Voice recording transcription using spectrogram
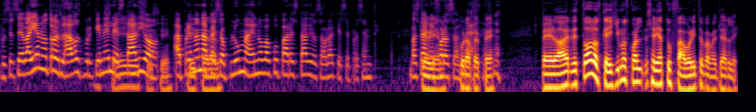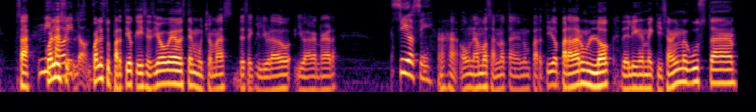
pues que se vayan a otros lados, porque en el Sí, estadio sí, sí, aprendan a peso pluma. Él no va a ocupar estadios ahora que se presente. Va a estar Qué en el bien, Foro Sol. Pura PP. Pero a ver, de todos los que dijimos, ¿cuál sería tu favorito para meterle? O sea, Mi ¿cuál, favorito. Es, ¿cuál es tu partido que dices? Yo veo este mucho más desequilibrado y va a ganar. Sí o sí. Ajá, o un ambos anotan en un partido para dar un lock de Liga MX. A mí me gusta.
